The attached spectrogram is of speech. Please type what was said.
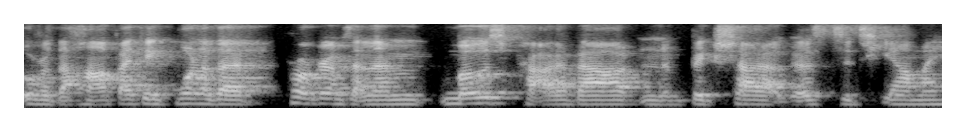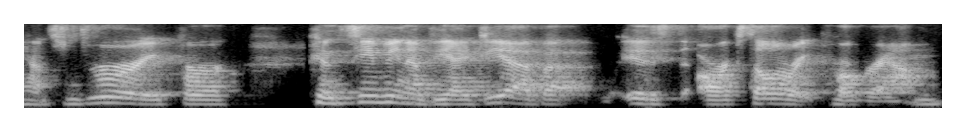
over the hump. I think one of the programs that I'm most proud about, and a big shout out goes to Tiama Hanson Drury for conceiving of the idea, but is our Accelerate program.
